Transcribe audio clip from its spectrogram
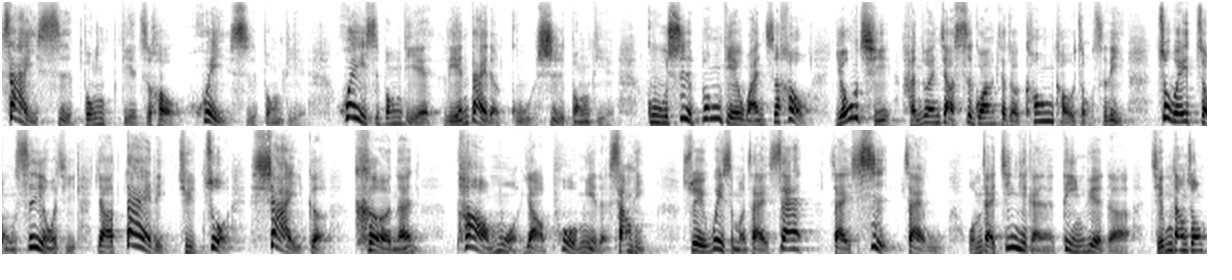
再次崩跌之后，汇市崩跌，汇市崩跌，连带的股市崩跌。股市崩跌完之后，尤其很多人叫世光，叫做空头总司令，作为总司令逻辑，要带领去做下一个可能泡沫要破灭的商品。所以，为什么在三、在四、在五，我们在今天感恩订阅的节目当中，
